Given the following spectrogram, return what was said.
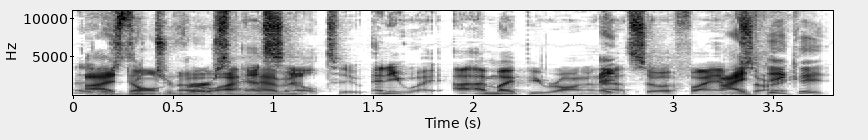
I don't know. Traverse I haven't- SL2. Anyway, I I might be wrong on that. so if I am I sorry, think it.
